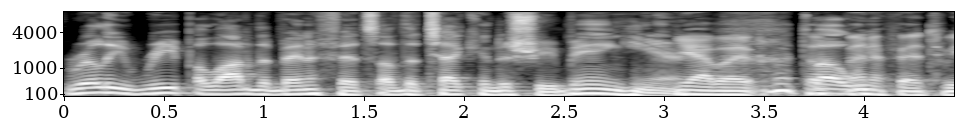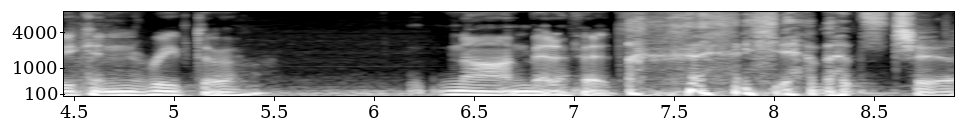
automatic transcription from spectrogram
really reap a lot of the benefits of the tech industry being here. yeah, but with those But we- benefits, we can reap the non-benefits. yeah, that's true.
